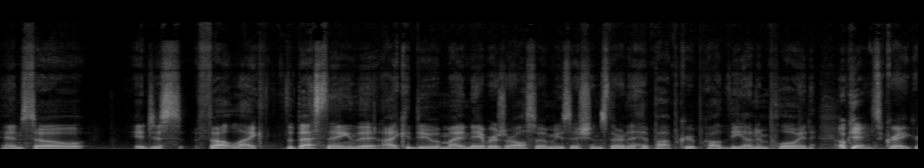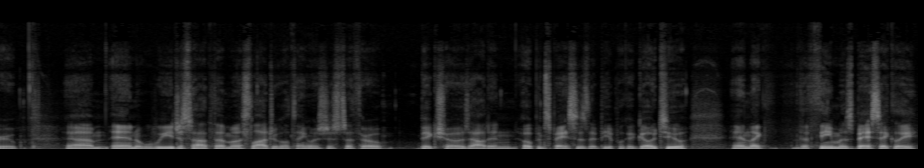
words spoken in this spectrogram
and so it just felt like the best thing that I could do. My neighbors are also musicians. They're in a hip hop group called The Unemployed. Okay. It's a great group. Um, and we just thought the most logical thing was just to throw big shows out in open spaces that people could go to. And like the theme was basically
